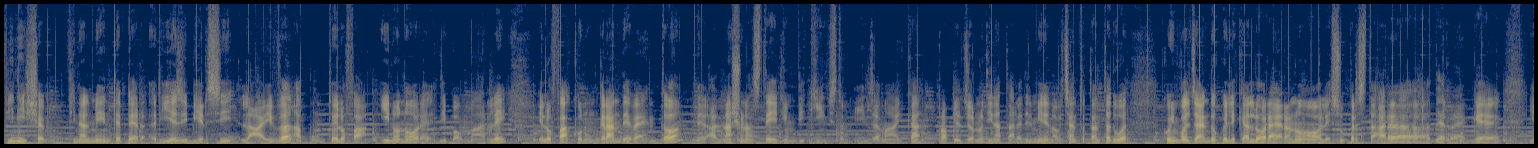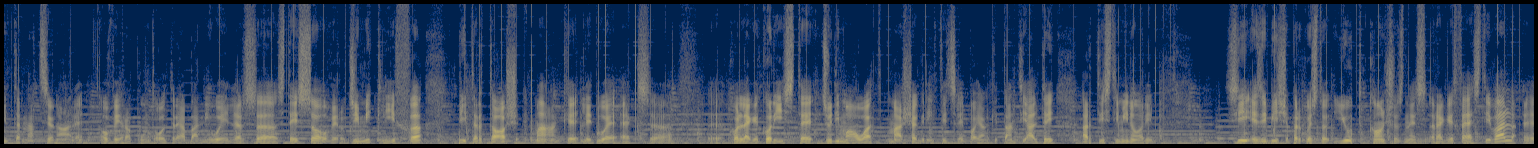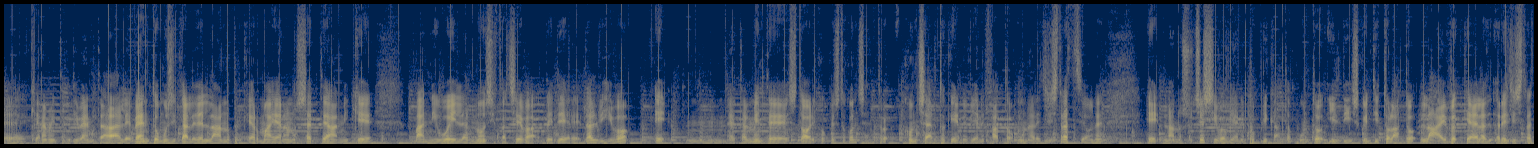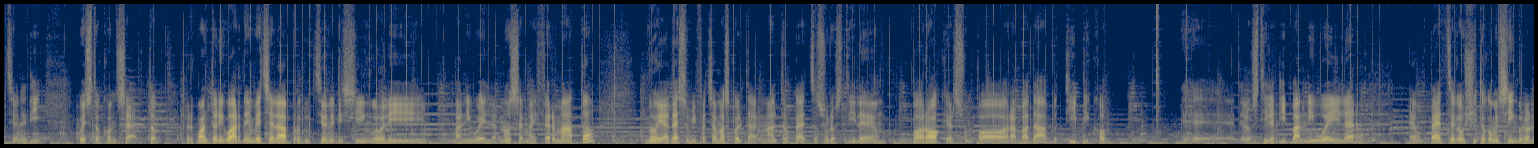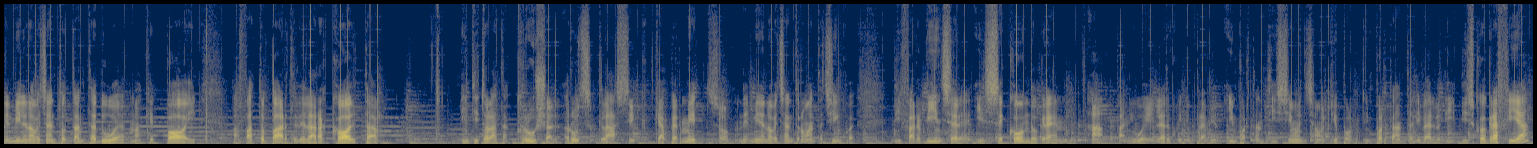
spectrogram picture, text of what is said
finisce finalmente per riesibirsi live appunto e lo fa in onore di Bob Marley e lo fa con un grande evento nel, al National Stadium di Kingston in Giamaica proprio il giorno di Natale del 1982 coinvolgendo quelle che allora erano le superstar eh, del reggae internazionale ovvero appunto oltre a Bunny Whalers eh, stesso ovvero Jimmy Cliff Peter Tosh ma anche le due ex eh, colleghe coriste Judy Mowat, Marsha Griffiths e poi anche tanti altri artisti minori. Si esibisce per questo Youth Consciousness Reggae Festival, eh, chiaramente che diventa l'evento musicale dell'anno perché ormai erano sette anni che Bunny Whaler non si faceva vedere dal vivo e mh, mm, è talmente storico questo concerto, concerto che ne viene fatta una registrazione e l'anno successivo viene pubblicato appunto il disco intitolato Live che è la registrazione di questo concerto. Per quanto riguarda invece la produzione di singoli Bunny Whaler non si è mai fermato. Noi adesso vi facciamo ascoltare un altro pezzo sullo stile un po' rockers, un po' rabadab tipico eh, dello stile di Bunny Whaler è un pezzo che è uscito come singolo nel 1982 ma che poi ha fatto parte della raccolta intitolata Crucial Roots Classic che ha permesso nel 1995 di far vincere il secondo Grammy a Bunny Whaler, quindi un premio importantissimo, diciamo il più importante a livello di discografia.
